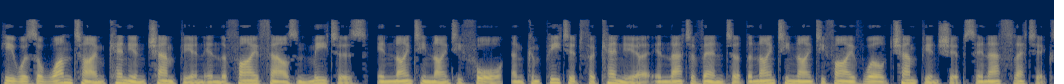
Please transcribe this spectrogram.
He was a one-time Kenyan champion in the 5,000 meters, in 1994, and competed for Kenya in that event at the 1995 World Championships in Athletics.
